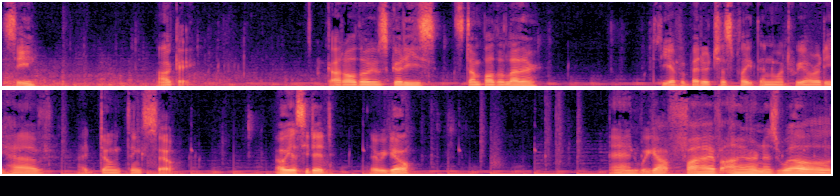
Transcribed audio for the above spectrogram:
See? Okay. Got all those goodies. Let's dump all the leather. Do you have a better chest plate than what we already have? I don't think so. Oh, yes, he did. There we go. And we got five iron as well.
